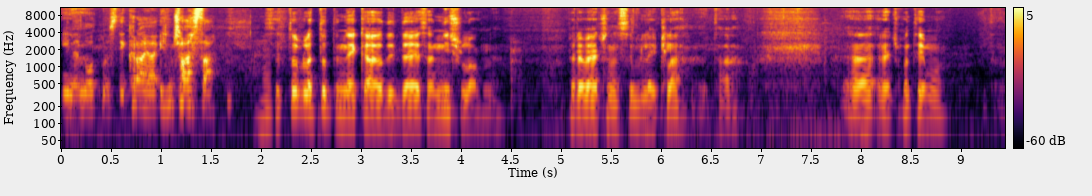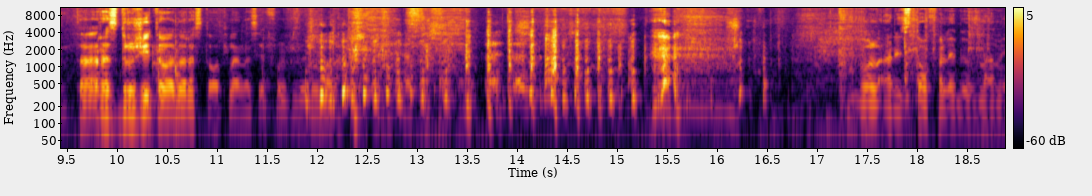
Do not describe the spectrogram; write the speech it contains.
in enotnosti kraja in časa. Se, to je bila tudi neka od idej, se ni šlo. Ne. Preveč nas je vlekla ta, uh, rečemo temu, ta, ta razdružitev od Aristotela, nas je fulg zanimala. Bolj Aristofel je bil z nami.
